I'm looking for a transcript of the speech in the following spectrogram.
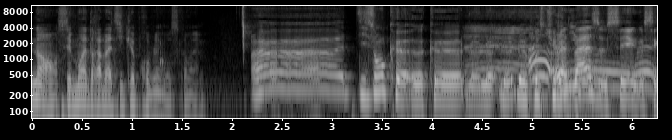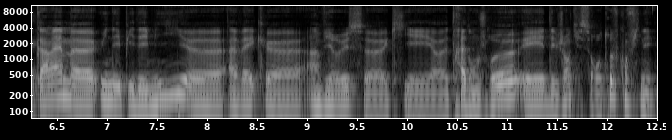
Non, c'est moins dramatique que Problemos quand même. Euh, disons que, que le, le- le- le postulat de base, c'est ouais. c'est quand même euh, une épidémie euh, avec euh, un virus euh, qui est euh, très dangereux et des gens qui se retrouvent confinés.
